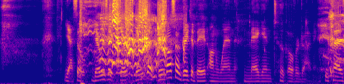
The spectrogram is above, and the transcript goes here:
Yeah, so there was a there, there was a there was also a great debate on when Megan took over driving because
